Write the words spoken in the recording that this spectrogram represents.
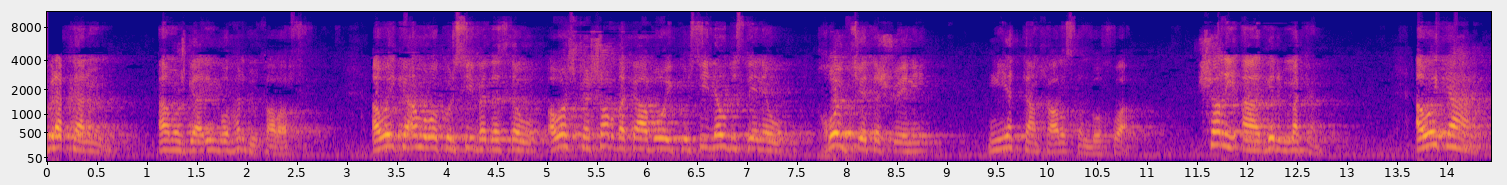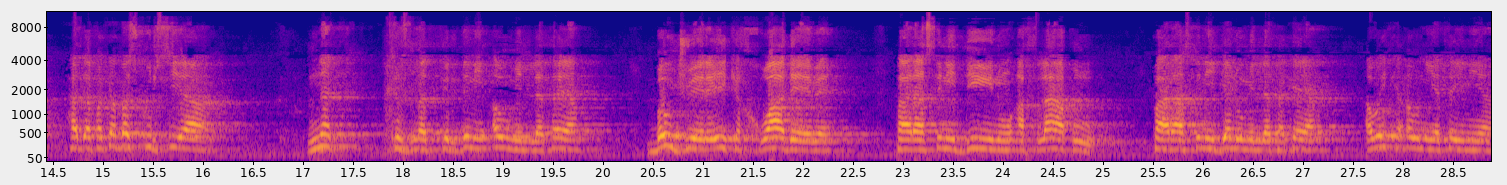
براکانم ئامۆژگاریم بۆ هەردوو تەڕەف ئەوەی کە ئەمڕۆ کورسی بەدەستە و ئەوەش کە شەڕ دەکا بۆی کورسی لەو بستێنێ و خۆی بچێتە شوێنی نیەتتان خاڵص کەن بۆ خوا شەڕی ئاگر مەکەن ئەوەی کە هەدەفەکە بەس کورسیە نەک خزمەتکردنی ئەو میلەتەیە بەو گوێرەی کە خوا دەیەوێ پاراستنی دین و ئەخلاق و پاراستنی گەل و میللەتەکەیە ئەوەی کە ئەو نیەتەی نیە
